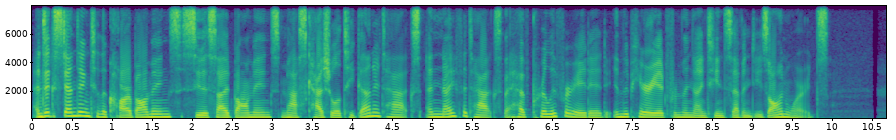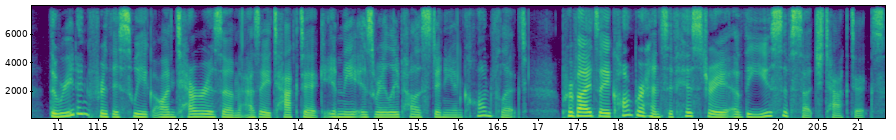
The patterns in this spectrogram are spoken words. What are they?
and extending to the car bombings, suicide bombings, mass casualty gun attacks, and knife attacks that have proliferated in the period from the 1970s onwards. The reading for this week on terrorism as a tactic in the Israeli Palestinian conflict provides a comprehensive history of the use of such tactics,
